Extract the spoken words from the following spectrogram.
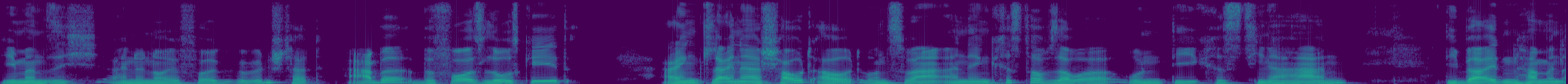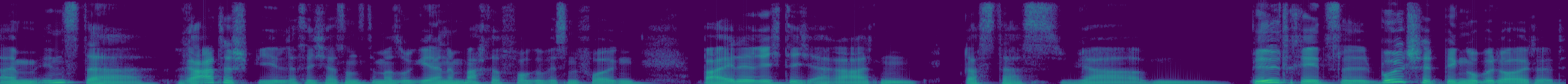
jemand sich eine neue Folge gewünscht hat. Aber bevor es losgeht, ein kleiner Shoutout und zwar an den Christoph Sauer und die Christina Hahn. Die beiden haben in einem Insta-Ratespiel, das ich ja sonst immer so gerne mache vor gewissen Folgen, beide richtig erraten, dass das ja Bildrätsel Bullshit-Bingo bedeutet.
